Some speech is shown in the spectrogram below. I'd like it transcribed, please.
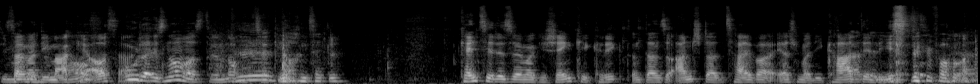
Die Soll man die Marke auf. aussagen? Oh, da ist noch was drin, noch ein Zettel. Noch ein Zettel. Kennt ihr das, wenn man Geschenke kriegt und dann so anstandshalber erstmal die Karte, Karte liest, bevor man Ja,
